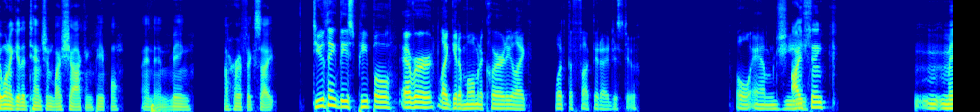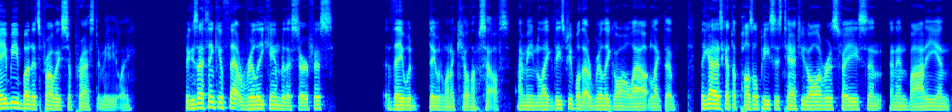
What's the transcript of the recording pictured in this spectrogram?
want to get attention by shocking people and and being a horrific sight. Do you think these people ever like get a moment of clarity? Like, what the fuck did I just do? Omg! I think m- maybe, but it's probably suppressed immediately because I think if that really came to the surface, they would they would want to kill themselves. I mean, like these people that really go all out, like the the guy that's got the puzzle pieces tattooed all over his face and and in body, and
